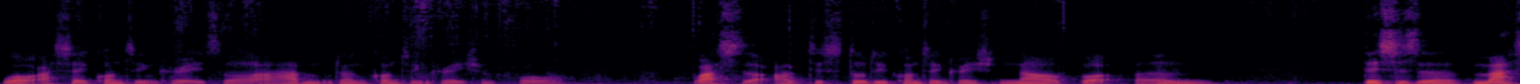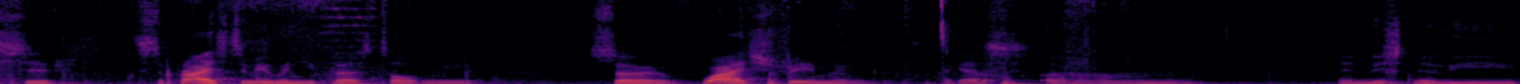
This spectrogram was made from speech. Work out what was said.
well. I say content creator. I haven't done content creation for. Well, I, still, I just still do content creation now, but um, Mm. This is a massive surprise to me when you first told me. So, why streaming? I guess. Um, initially,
